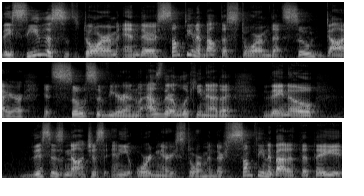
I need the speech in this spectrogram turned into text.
they see the storm and there's something about the storm that's so dire it's so severe and as they're looking at it they know this is not just any ordinary storm and there's something about it that they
